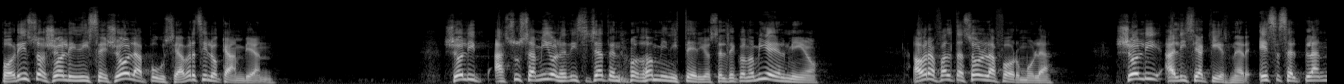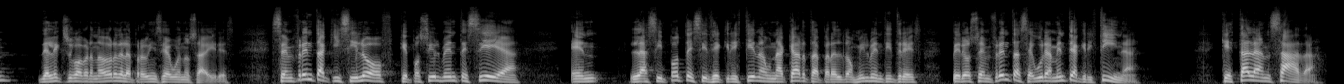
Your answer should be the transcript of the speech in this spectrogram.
Por eso Jolie dice, yo la puse, a ver si lo cambian. Jolie a sus amigos les dice, ya tenemos dos ministerios, el de economía y el mío. Ahora falta solo la fórmula. Jolie, Alicia Kirchner. Ese es el plan del ex gobernador de la provincia de Buenos Aires. Se enfrenta a Kisilov, que posiblemente sea en las hipótesis de Cristina una carta para el 2023, pero se enfrenta seguramente a Cristina, que está lanzada.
